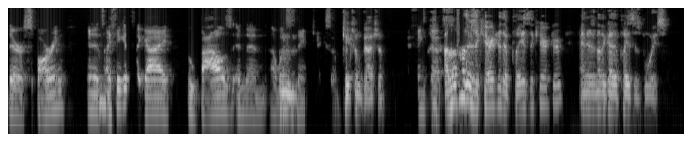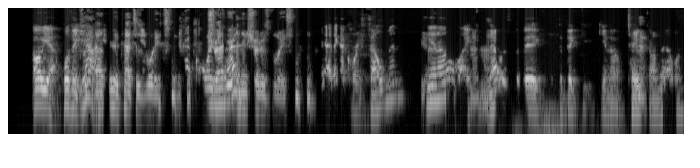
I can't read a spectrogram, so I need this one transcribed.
They're sparring, and it's I think it's the guy who bows and then uh, what's his Mm. name kicks him. Kicks him, gotcha. I think that's. I love how there's a character that plays the character, and there's another guy that plays his voice. Oh yeah, well they yeah forgot to attach his voice. Shredder and then Shredder's voice. yeah they got Corey Feldman. Yeah. You know, like Uh-huh. that was the big the big you know take Yeah. on that one.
